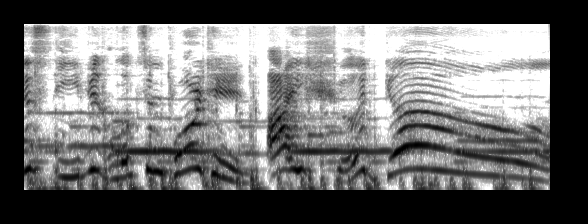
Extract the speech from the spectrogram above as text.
this event looks important. I should go.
